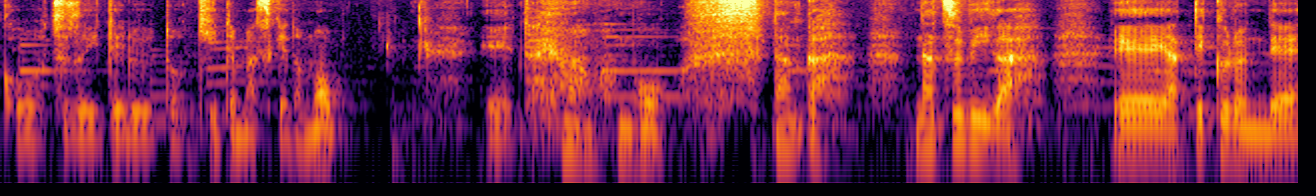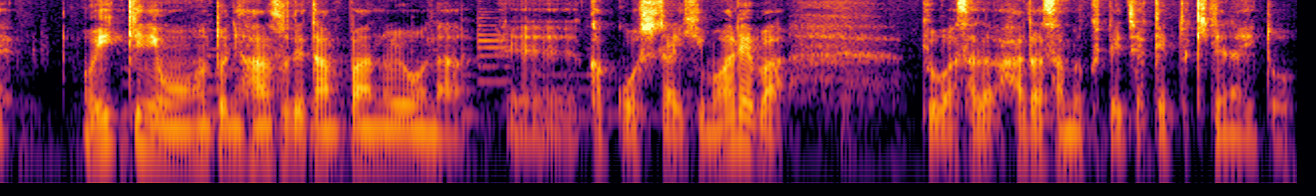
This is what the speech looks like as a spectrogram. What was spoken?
こう続いてると聞いてますけども、えー、台湾はもうなんか夏日が、えー、やってくるんで一気にもう本当に半袖短パンのような、えー、格好をしたい日もあれば今日は肌寒くてジャケット着てないと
